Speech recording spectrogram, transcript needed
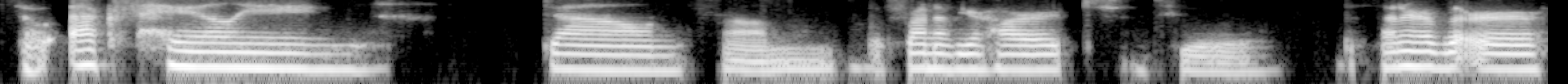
So exhaling down from the front of your heart to the center of the earth,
